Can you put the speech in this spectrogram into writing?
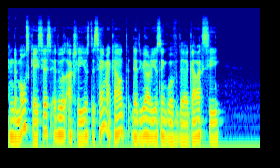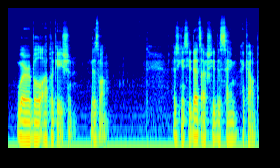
in the most cases it will actually use the same account that we are using with the Galaxy wearable application, this one. As you can see that's actually the same account.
